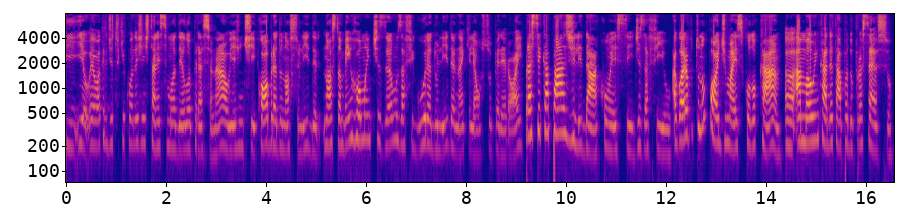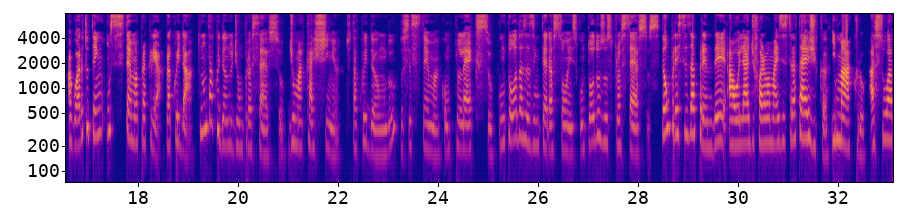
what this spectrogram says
E, e eu, eu acredito que quando a gente está nesse modelo operacional e a gente cobra do nosso líder, nós também romantizamos a figura do líder, né? Que ele é um super-herói, para ser capaz de lidar com esse desafio. Agora, tu não pode mais colocar uh, a mão em cada etapa do processo. Agora, tu tem um sistema para criar, para cuidar. Tu não tá cuidando de um processo, de uma caixinha. Tu tá cuidando do sistema complexo, com todas as interações, com todos os processos. Então precisa aprender a olhar de forma mais estratégica e macro. A sua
